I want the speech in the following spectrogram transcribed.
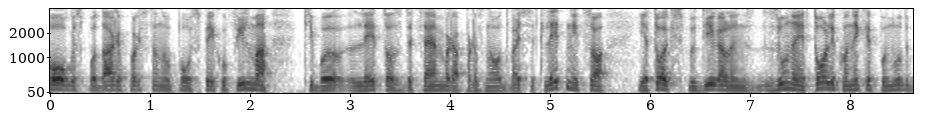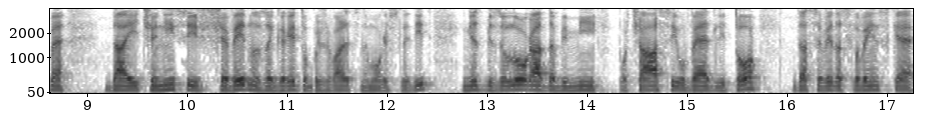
po gospodarju prstanov, po uspehu filma, ki bo letos decembra praznoval 20-letnico, je to eksplodiralo in zunaj je toliko neke ponudbe da ji, če nisi še vedno zagret oboževalec, ne moreš slediti. In jaz bi zelo rad, da bi mi počasi uvedli to, da seveda slovenske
